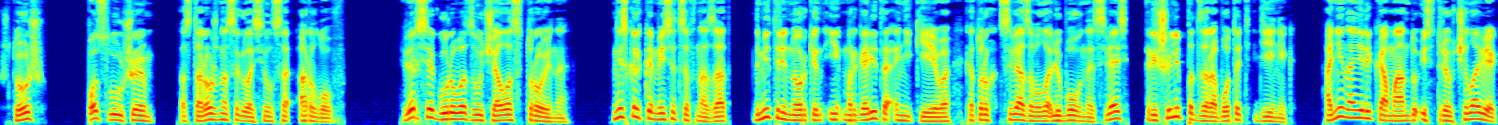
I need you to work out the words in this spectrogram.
«Что ж, послушаем», — осторожно согласился Орлов. Версия Гурова звучала стройно. Несколько месяцев назад Дмитрий Норкин и Маргарита Аникеева, которых связывала любовная связь, решили подзаработать денег. Они наняли команду из трех человек,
